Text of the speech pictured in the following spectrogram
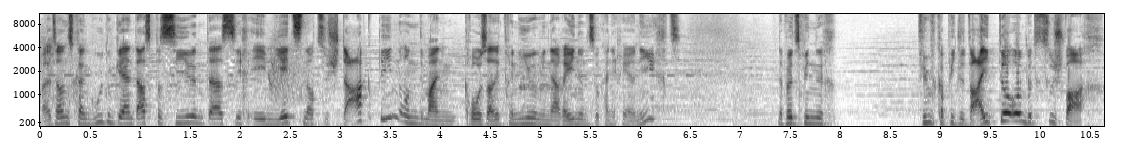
Weil sonst kann gut und gern das passieren, dass ich eben jetzt noch zu stark bin und mein großartig trainieren in Arenen und so kann ich ja nicht. Dann plötzlich bin ich fünf Kapitel weiter und wird zu schwach.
